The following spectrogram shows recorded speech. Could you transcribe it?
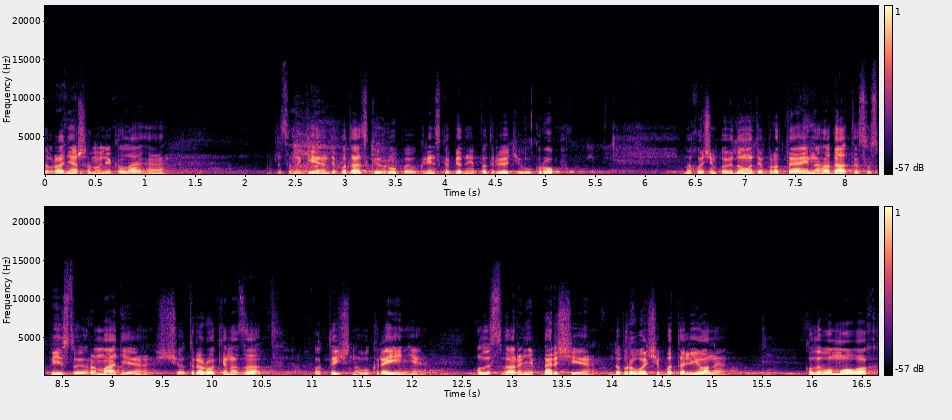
Доброго дня, шановні колеги, представники депутатської групи Українського об'єднання патріотів УКРОП. Ми хочемо повідомити про те і нагадати суспільству і громаді, що три роки назад фактично в Україні були створені перші добровольчі батальйони, коли в умовах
